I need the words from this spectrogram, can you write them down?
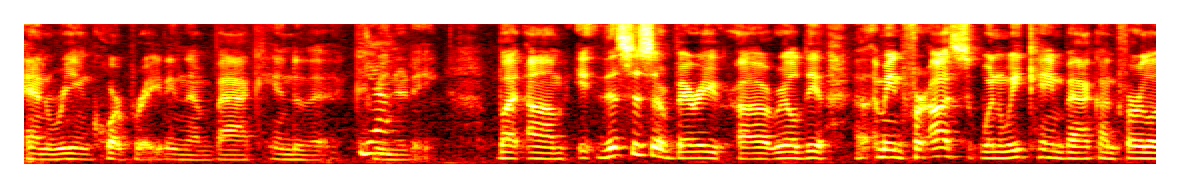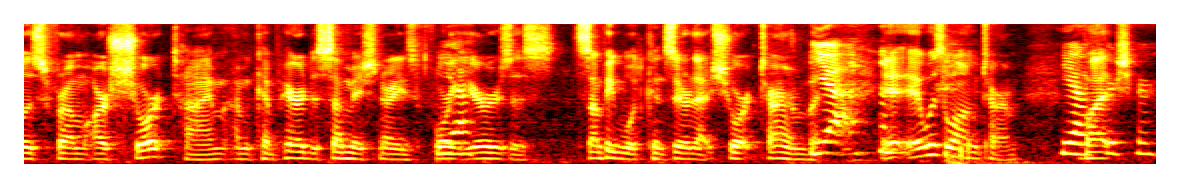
and reincorporating them back into the Yeah. community. But um, it, this is a very uh, real deal. I mean, for us, when we came back on furloughs from our short time, I mean, compared to some missionaries, four Yeah. years is some people would consider that short term, but Yeah. it, it was long term. yeah But for sure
